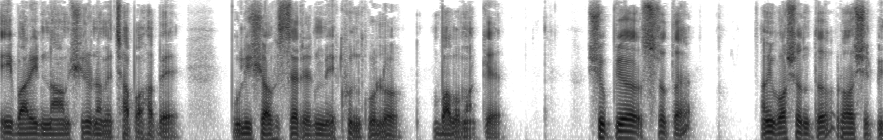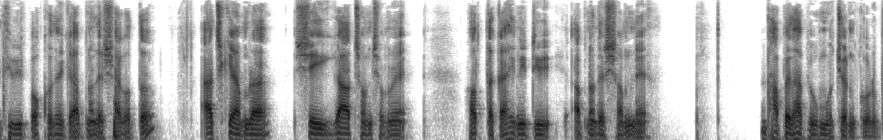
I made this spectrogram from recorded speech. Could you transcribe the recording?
এই বাড়ির নাম শিরোনামে ছাপা হবে। পুলিশ অফিসারের মেয়ে খুন করল বাবা মাকে। সুপ্রিয় শ্রোতা, আমি বসন্ত, রহস্যের পৃথিবীর পক্ষ থেকে আপনাদের স্বাগত। আজকে আমরা সেই গা ছমছমে হত্যা কাহিনীটি আপনাদের সামনে ধাপে ধাপে উন্মোচন করব।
